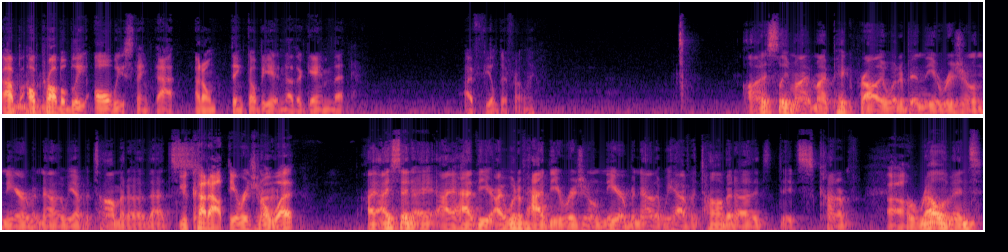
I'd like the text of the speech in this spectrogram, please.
I'll, mm-hmm. I'll, probably always think that. I don't think there'll be another game that I feel differently. Honestly, my, my pick probably would have been the original NieR, but now that we have Automata, that's you cut out the original what? I, I said I, I, had the I would have had the original NieR, but now that we have Automata, it's, it's kind of oh. irrelevant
